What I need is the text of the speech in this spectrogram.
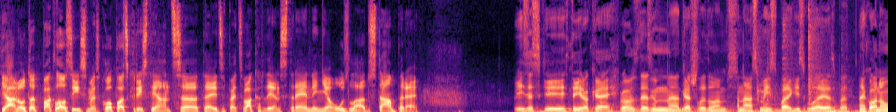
Jā, nu tad paklausīsimies, ko pats Kristians teica pēc vakardienas treniņa uz ledus Tamperē. Fiziski tīri ok. Protams, diezgan garš lidojums. Nesmu baigi izgulējies, bet neko nu,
